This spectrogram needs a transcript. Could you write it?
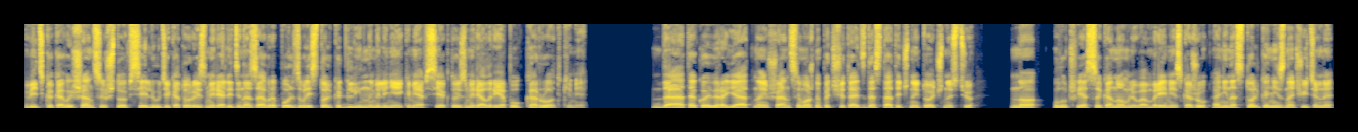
Ведь каковы шансы, что все люди, которые измеряли динозавра, пользовались только длинными линейками, а все, кто измерял репу, короткими? Да, такое вероятно, и шансы можно подсчитать с достаточной точностью. Но лучше я сэкономлю вам время и скажу, они настолько незначительны,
